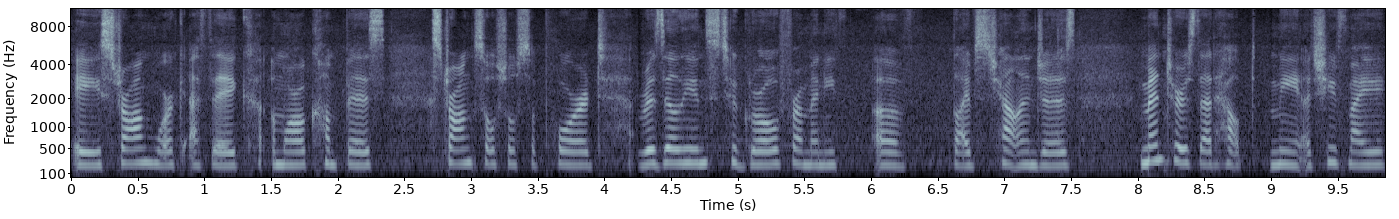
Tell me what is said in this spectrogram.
a strong work ethic, a moral compass, strong social support, resilience to grow from any of life's challenges, mentors that helped me achieve my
